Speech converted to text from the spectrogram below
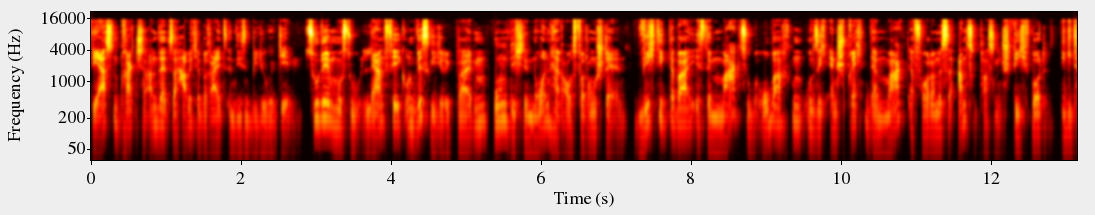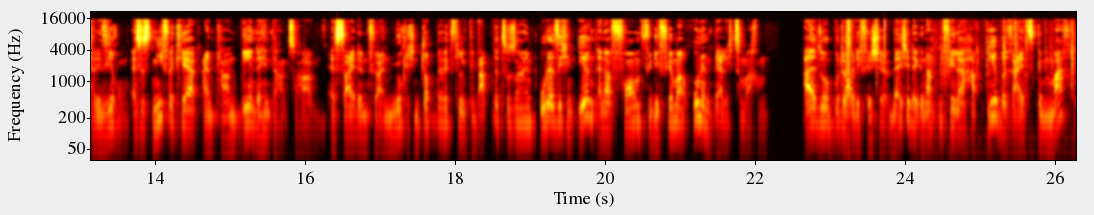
Die ersten praktischen Ansätze habe ich ja bereits in diesem Video gegeben. Zudem musst du lernfähig und wissgierig bleiben und dich den neuen Herausforderungen stellen. Wichtig dabei ist, den Markt zu beobachten und sich entsprechend der Markterfordernisse anzupassen. Stichwort Digitalisierung. Es ist nie verkehrt, einen Plan B in der Hinterhand zu haben. Es sei denn, für einen möglichen Jobwechsel gewappnet zu sein oder sich in irgendeiner Form für die Firma unentbehrlich zu machen. Also Butter bei die Fische. Welche der genannten Fehler habt ihr bereits gemacht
